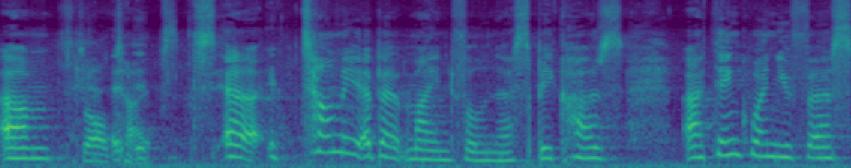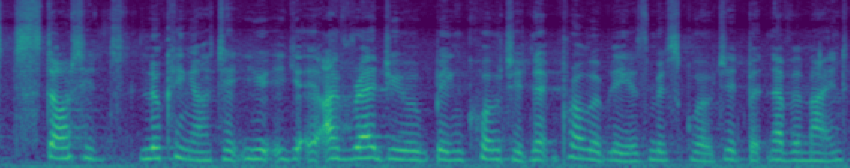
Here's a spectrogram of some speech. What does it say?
Um, It's all types. uh, tell me about mindfulness because I think when you first started looking at it, you, you, I've read you being quoted, and it probably is misquoted, but never mind,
